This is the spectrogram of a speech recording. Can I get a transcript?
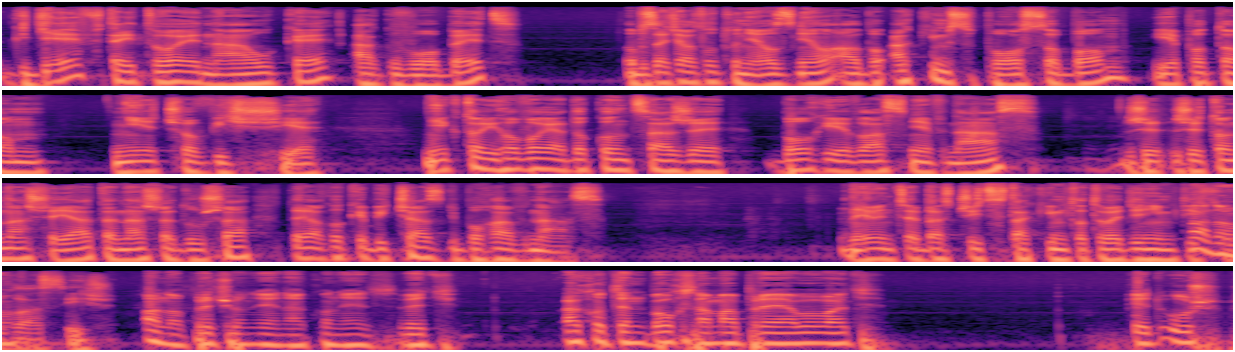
kde v tej tvojej náuke, ak vôbec, lebo zatiaľ to tu neodznelo, alebo akým spôsobom je potom niečo vyššie. Niektorí hovoria dokonca, že Boh je vlastne v nás, že, že to naše ja, tá naša duša, to je ako keby časť Boha v nás. Neviem treba, či s takýmto tvrdením ty Áno. súhlasíš. Áno, prečo nie nakoniec? Veď ako ten Boh sa má prejavovať, keď už...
